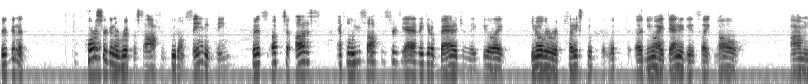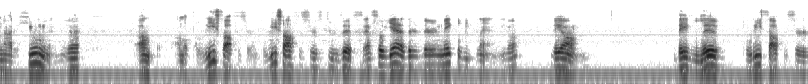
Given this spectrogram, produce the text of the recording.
They're gonna of course they're gonna rip us off if we don't say anything, but it's up to us. And police officers, yeah, they get a badge and they feel like, you know, they're replaced with with a new identity. It's like, no, I'm not a human. You know, I'm I'm a police officer, and police officers do this. And so yeah, they're they're in make believe land. You know, they um they live police officer.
